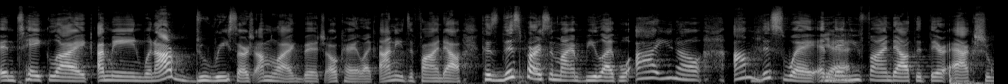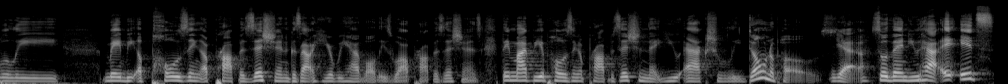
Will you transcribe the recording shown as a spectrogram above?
and take like, I mean, when I do research, I'm like, bitch, okay, like I need to find out. Cause this person might be like, well, I, you know, I'm this way. And Yeah. then you find out that they're actually maybe opposing a proposition because out here we have all these wild propositions. They might be opposing a proposition that you actually don't oppose. Yeah. so then you have it- it's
